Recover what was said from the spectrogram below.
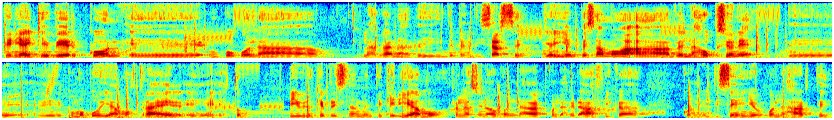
Tenía que ver con eh, un poco la, las ganas de independizarse y ahí empezamos a, ver las opciones de, cómo podíamos traer eh, estos libros que precisamente queríamos relacionados con, la, con las gráficas, con el diseño, con las artes.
